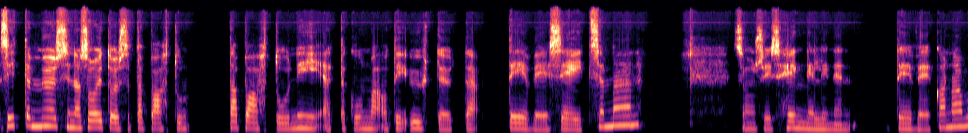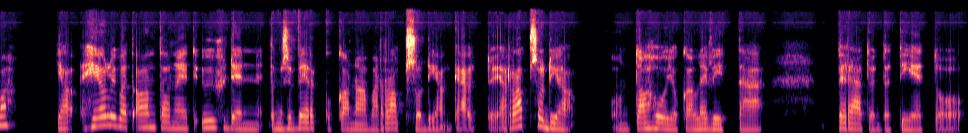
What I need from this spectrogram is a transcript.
Sitten myös siinä soitoissa tapahtui, tapahtui niin, että kun mä otin yhteyttä TV7, se on siis hengellinen TV-kanava, ja he olivat antaneet yhden tämmöisen verkkokanavan Rapsodian käyttöön. Ja Rapsodia on taho, joka levittää perätöntä tietoa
